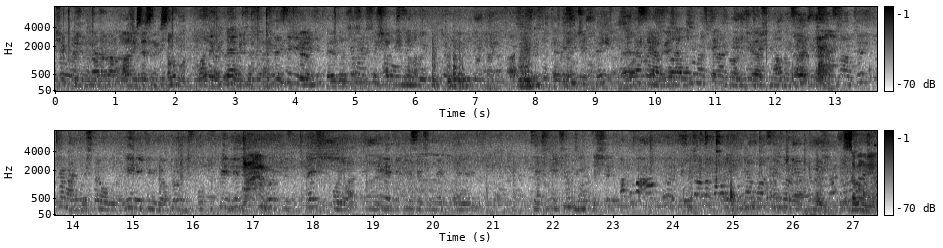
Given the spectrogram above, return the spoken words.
Teşekkür olsun. Azıcık sesini kısalım mı? Kemal Kılıçdaroğlu'nun 22 milyon 431 bin 405 oyu var. Milletvekili seçimde seçimi için yurt dışı. Salın onu ya.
